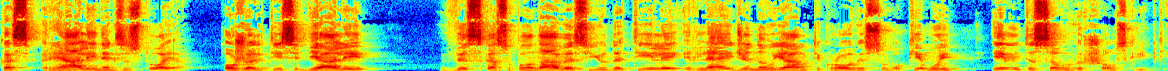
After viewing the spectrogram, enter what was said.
kas realiai neegzistuoja o žaltys idealiai viską suplanavęs juda tyliai ir leidžia naujam tikrovės suvokimui imti savo viršaus kryptį.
